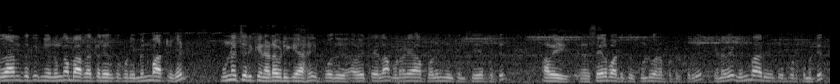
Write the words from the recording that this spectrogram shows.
உதாரணத்துக்கு இங்கே நுங்கம்பாக்கத்தில் இருக்கக்கூடிய மின்மாற்றிகள் முன்னெச்சரிக்கை நடவடிக்கையாக இப்போது அவற்றையெல்லாம் உடனடியாக பழுது நீக்கம் செய்யப்பட்டு அவை செயல்பாட்டுக்கு கொண்டு வரப்பட்டிருக்கிறது. எனவே மின்வாரியத்தை பொறுத்தமட்டில்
